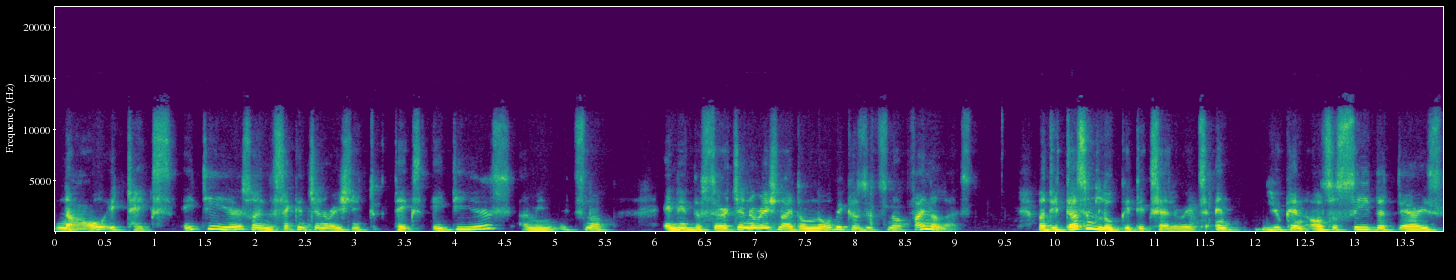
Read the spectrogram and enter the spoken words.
now it takes 80 years, or in the second generation, it takes 80 years. I mean, it's not, and in the third generation, I don't know because it's not finalized. But it doesn't look, it accelerates. And you can also see that there is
